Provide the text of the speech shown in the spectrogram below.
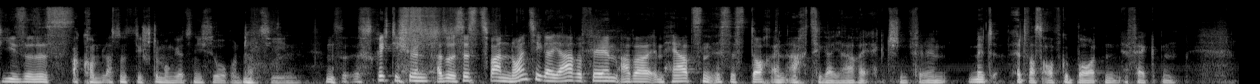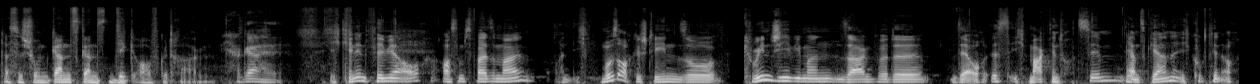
dieses, ach komm, lass uns die Stimmung jetzt nicht so runterziehen. Es ist richtig schön. Also es ist zwar ein 90er Jahre Film, aber im Herzen ist es doch ein 80er Jahre Actionfilm. mit etwas aufgebohrten Effekten. Das ist schon ganz, ganz dick aufgetragen. Ja, geil. Ich kenne den Film ja auch ausnahmsweise mal und ich muss auch gestehen, so cringy, wie man sagen würde, der auch ist, ich mag den trotzdem Ja. ganz gerne. Ich gucke den auch,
